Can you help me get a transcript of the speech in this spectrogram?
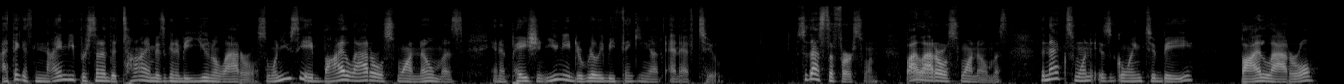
I think it's 90% of the time is going to be unilateral. So when you see a bilateral schwannomas in a patient, you need to really be thinking of NF2. So that's the first one, bilateral schwannomas. The next one is going to be bilateral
